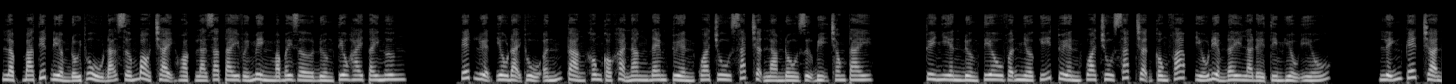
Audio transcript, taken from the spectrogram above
Lập 3 tiết điểm đối thủ đã sớm bỏ chạy hoặc là ra tay với mình mà bây giờ Đường Tiêu hai tay ngưng. Kết luyện yêu đại thủ ấn càng không có khả năng đem tuyền qua chu sát trận làm đồ dự bị trong tay. Tuy nhiên Đường Tiêu vẫn nhớ kỹ tuyền qua chu sát trận công pháp yếu điểm đây là để tìm hiểu yếu. Lĩnh kết trận,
